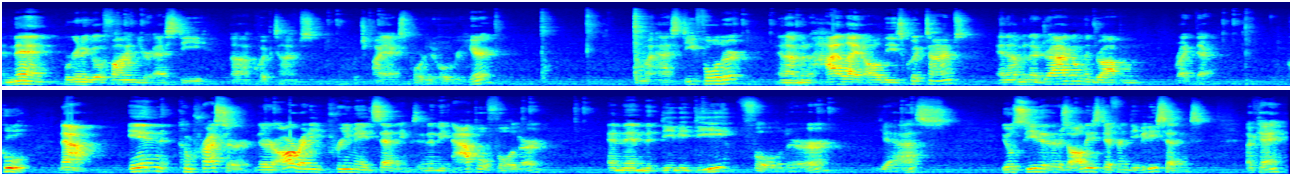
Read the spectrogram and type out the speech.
and then we're going to go find your SD uh, QuickTimes, which I exported over here in my SD folder, and I'm going to highlight all these QuickTimes, and I'm going to drag them and drop them right there. Cool. Now, in compressor, there are already pre-made settings, and in the Apple folder, and then the DVD folder, yes, you'll see that there's all these different DVD settings. Okay,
